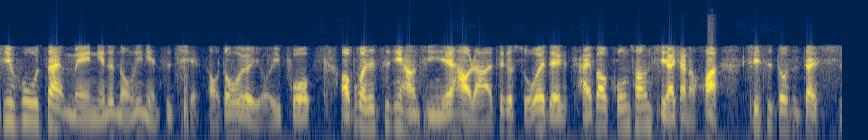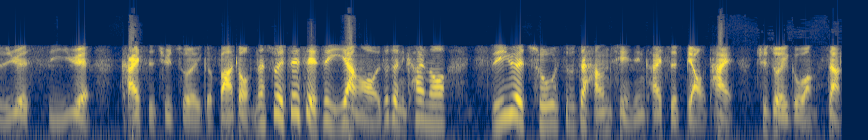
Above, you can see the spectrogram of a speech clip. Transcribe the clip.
几乎在每年的农历年之前哦，都会有一波哦，不管是资金行情也好啦，这个所谓的财报空窗期来讲的话，其实都是在十月、十一月开始去做一个发动。那所以这次也是一样哦，这个你看哦。十一月初是不是行情已经开始表态去做一个往上？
